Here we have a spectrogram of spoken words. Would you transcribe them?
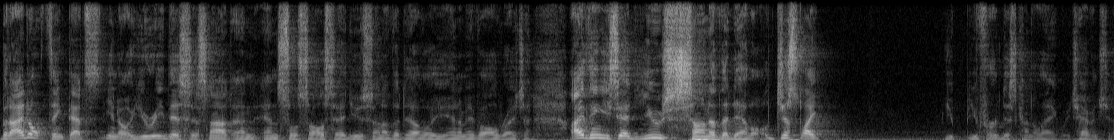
But I don't think that's, you know, you read this, it's not, and, and so Saul said, You son of the devil, you enemy of all righteousness. I think he said, You son of the devil, just like you, you've heard this kind of language, haven't you?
